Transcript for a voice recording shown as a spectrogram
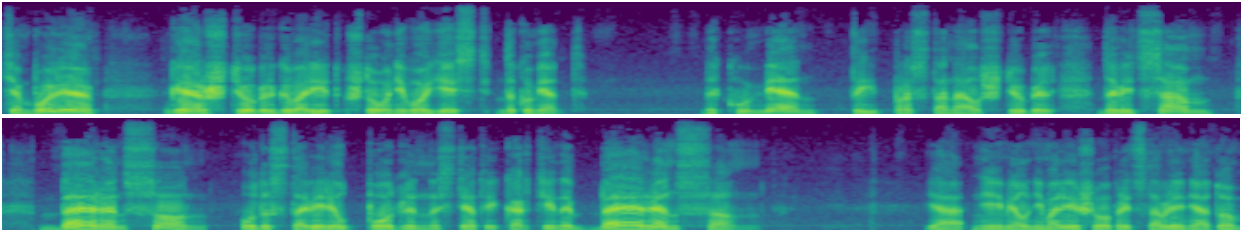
Тем более...» Герр Штюбель говорит, что у него есть документ. «Документы!» — простонал Штюбель. «Да ведь сам Беренсон удостоверил подлинность этой картины. Беренсон!» Я не имел ни малейшего представления о том,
